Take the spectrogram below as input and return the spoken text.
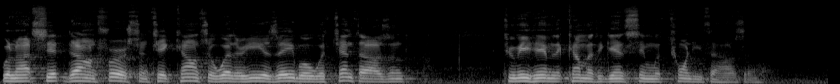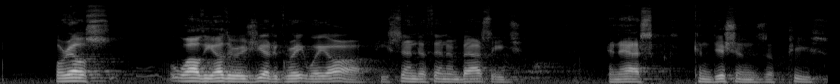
will not sit down first and take counsel whether he is able with ten thousand to meet him that cometh against him with twenty thousand. Or else, while the other is yet a great way off, he sendeth an ambassage and asks conditions of peace.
